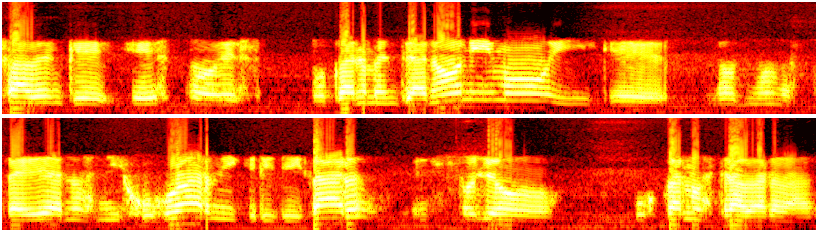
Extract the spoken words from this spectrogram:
saben que, esto es totalmente anónimo y que nuestra idea no es ni juzgar ni criticar, es solo buscar nuestra verdad.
